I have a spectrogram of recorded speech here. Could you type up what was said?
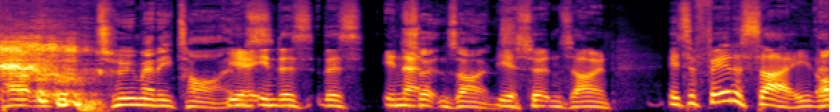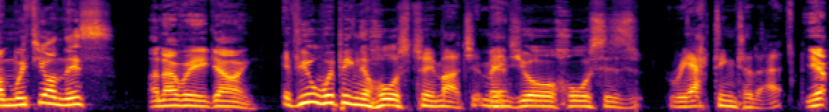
apparently too many times. Yeah, in there's, there's in that certain zones. yeah certain zone. It's a fair to say that I'm with you on this. I know where you're going. if you're whipping the horse too much, it means your horse is reacting to that. Yep.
